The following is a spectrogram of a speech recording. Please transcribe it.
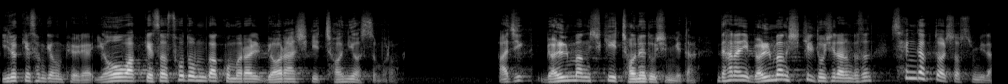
이렇게 성경은 표현해요. 여호와께서 소돔과 고모라를 멸하시기 전이었으므로 아직 멸망시키기 전의 도시입니다. 근데 하나님 멸망시킬 도시라는 것은 생각도 할 수 없습니다.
